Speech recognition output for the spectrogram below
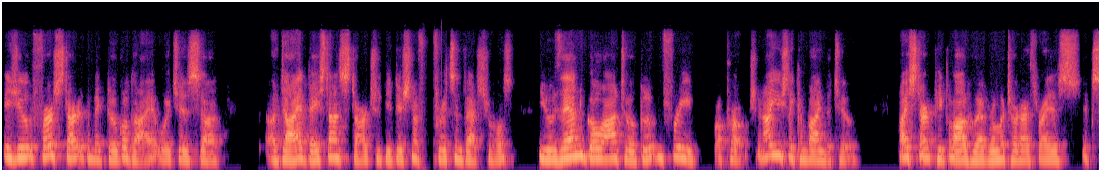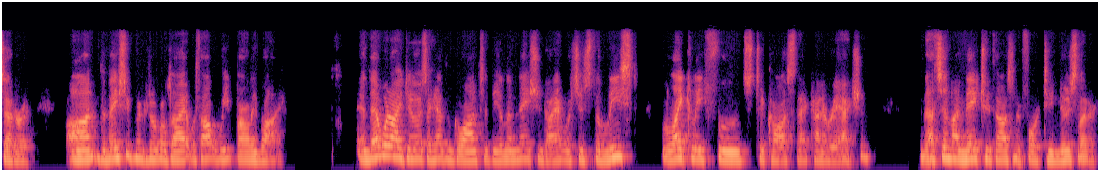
Is you first start the McDougall diet, which is uh, a diet based on starch with the addition of fruits and vegetables. You then go on to a gluten free approach. And I usually combine the two. I start people out who have rheumatoid arthritis, et cetera, on the basic McDougall diet without wheat, barley, and rye. And then what I do is I have them go on to the elimination diet, which is the least likely foods to cause that kind of reaction. And that's in my May 2014 newsletter.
